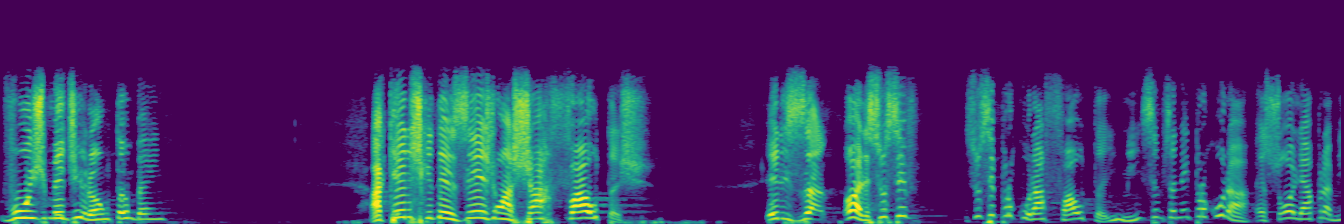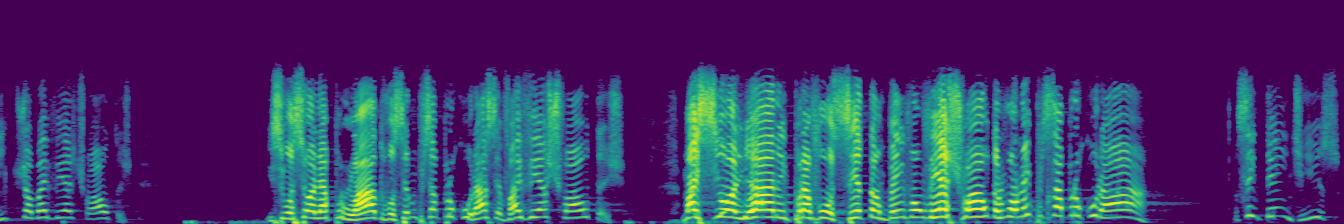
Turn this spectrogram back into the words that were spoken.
vos medirão também. Aqueles que desejam achar faltas, eles, olha, se você se você procurar falta em mim, você não precisa nem procurar, é só olhar para mim que tu já vai ver as faltas. E se você olhar para o lado, você não precisa procurar, você vai ver as faltas. Mas se olharem para você também vão ver as faltas, não vão nem precisar procurar. Você entende isso?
